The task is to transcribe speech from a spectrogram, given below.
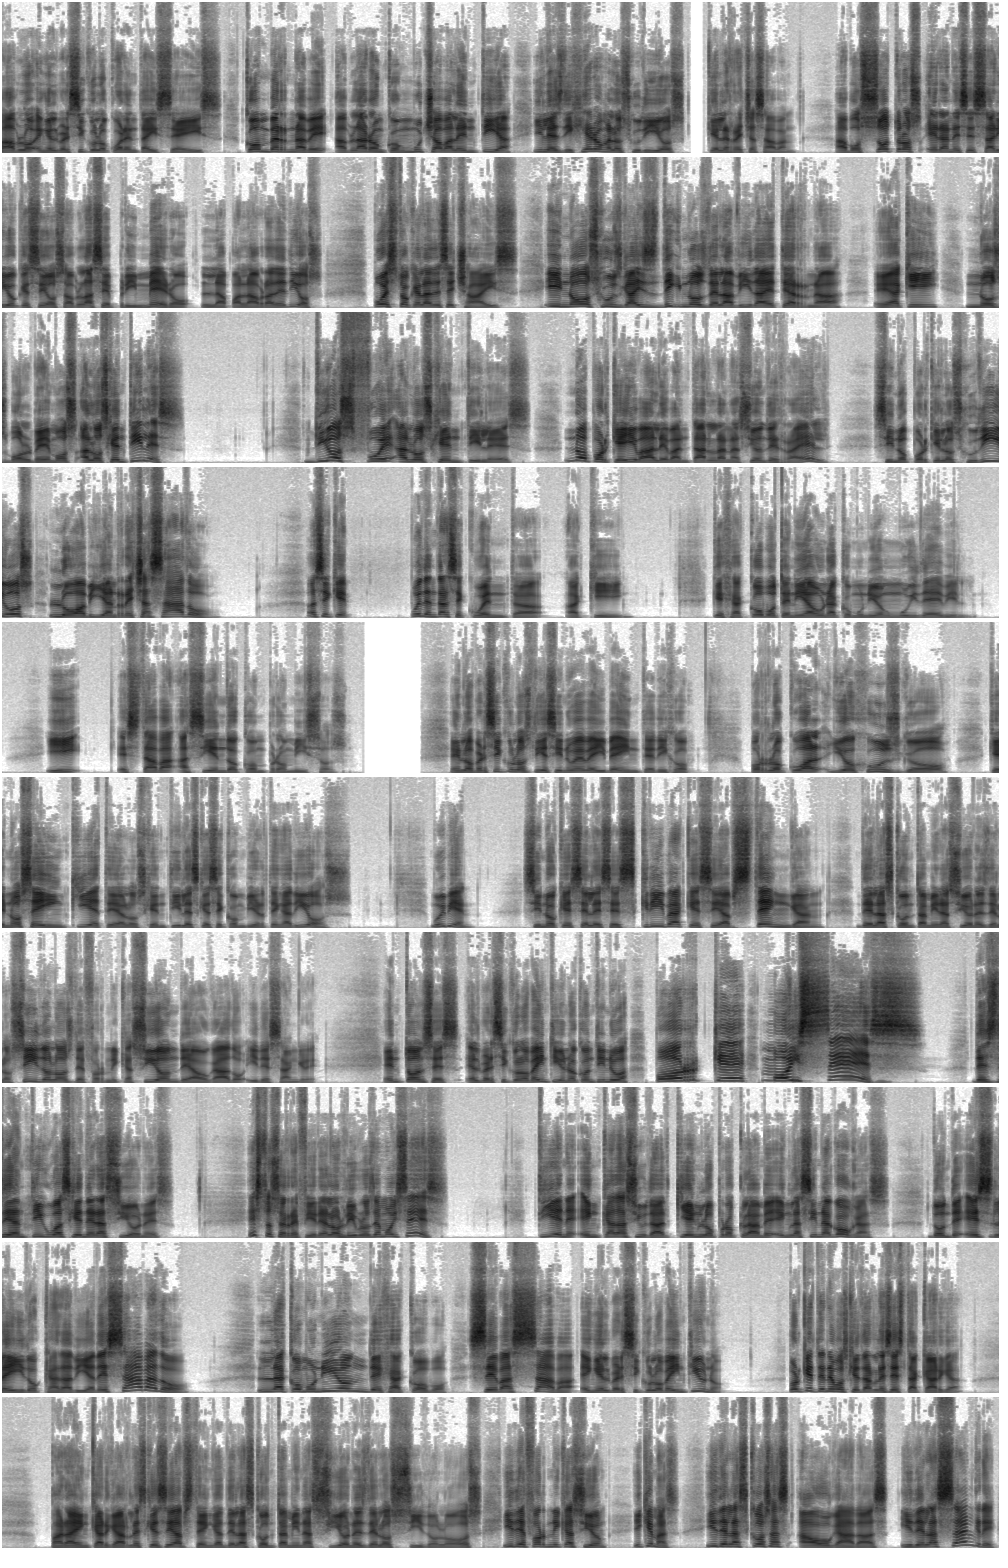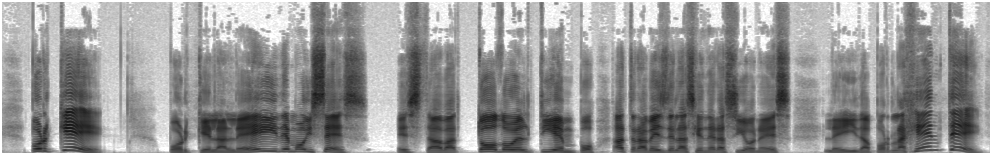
Pablo en el versículo 46, con Bernabé hablaron con mucha valentía y les dijeron a los judíos que les rechazaban, a vosotros era necesario que se os hablase primero la palabra de Dios, puesto que la desecháis, y no os juzgáis dignos de la vida eterna, he aquí, nos volvemos a los gentiles. Dios fue a los gentiles no porque iba a levantar la nación de Israel, sino porque los judíos lo habían rechazado. Así que pueden darse cuenta aquí que Jacobo tenía una comunión muy débil y estaba haciendo compromisos. En los versículos 19 y 20 dijo, por lo cual yo juzgo que no se inquiete a los gentiles que se convierten a Dios. Muy bien, sino que se les escriba que se abstengan de las contaminaciones de los ídolos, de fornicación, de ahogado y de sangre. Entonces el versículo 21 continúa, porque Moisés, desde antiguas generaciones, esto se refiere a los libros de Moisés, tiene en cada ciudad quien lo proclame en las sinagogas, donde es leído cada día de sábado. La comunión de Jacobo se basaba en el versículo 21. ¿Por qué tenemos que darles esta carga? Para encargarles que se abstengan de las contaminaciones de los ídolos y de fornicación y qué más, y de las cosas ahogadas y de la sangre. ¿Por qué? Porque la ley de Moisés estaba todo el tiempo a través de las generaciones leída por la gente.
